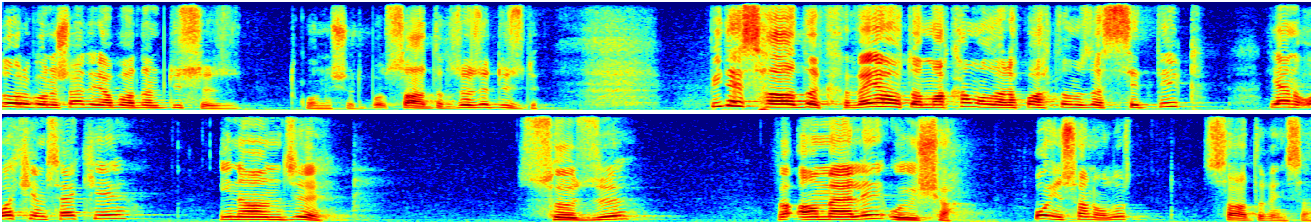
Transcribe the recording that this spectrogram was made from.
Doğru konuşan ya bu adam düz söz konuşur. Bu Sadıq sözü düzdür. Bir də Sadıq və yaxud da makam olaraq baxdığımızda Siddiq, yəni o kimsə ki, inancı, sözü, ve ameli uyuşa. O insan olur sadık insan.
